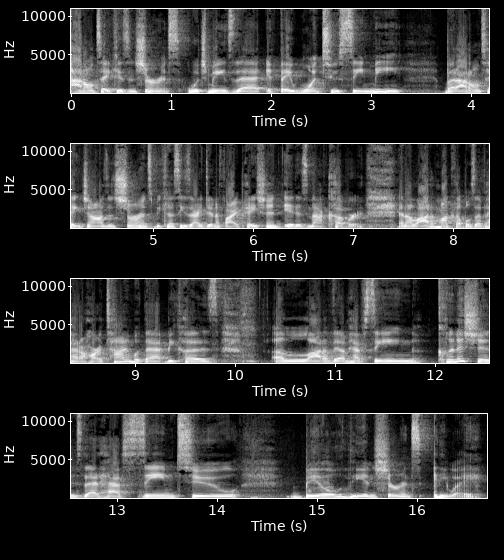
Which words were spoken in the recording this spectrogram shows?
I don't take his insurance, which means that if they want to see me, but I don't take John's insurance because he's identified patient, it is not covered. And a lot of my couples have had a hard time with that because a lot of them have seen clinicians that have seemed to bill the insurance anyway.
